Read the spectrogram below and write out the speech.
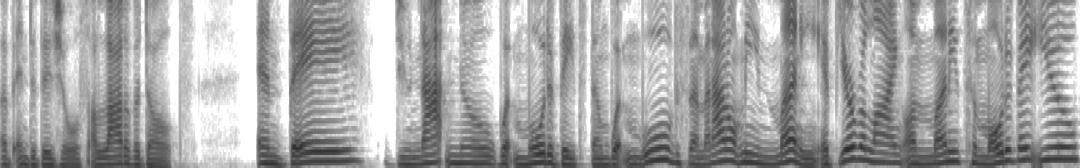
of individuals, a lot of adults, and they do not know what motivates them, what moves them. And I don't mean money. If you're relying on money to motivate you,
